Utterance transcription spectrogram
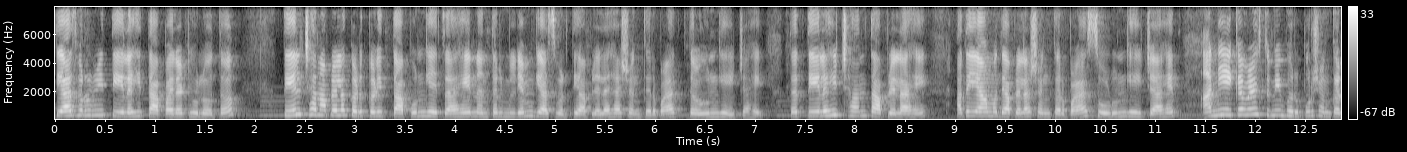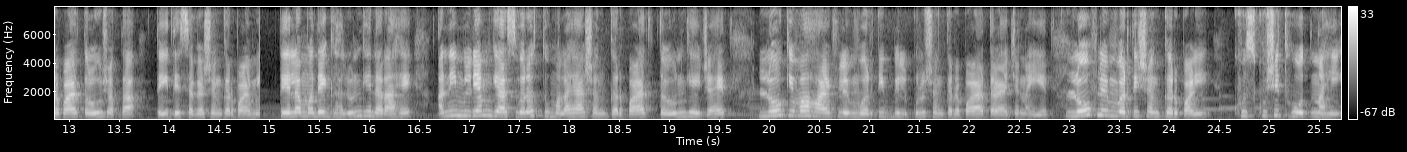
त्याचबरोबर मी तेलही तापायला ठेवलं होतं. तेल छान आपल्याला कडकडीत तापून घ्यायचं आहे. नंतर मिडियम गॅसवरती आपल्याला ह्या शंकरपाळ्या तळून घ्यायच्या आहे तर तेलही छान तापलेलं आहे. आता यामध्ये आपल्याला शंकरपाळ्या सोडून घ्यायच्या आहेत. आणि एका वेळेस तुम्ही भरपूर शंकरपाळ्या तळू शकता. तर इथे सगळ्या शंकरपाळ्या तेलामध्ये घालून घेणार आहे आणि मीडियम गॅसवरच तुम्हाला ह्या शंकरपाळ्या तळून घ्यायच्या आहेत. लो किंवा हाय फ्लेमवरती बिलकुल शंकरपाळ्या तळायच्या नाही आहेत लो फ्लेमवरती शंकरपाळी खुसखुशीत होत नाही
